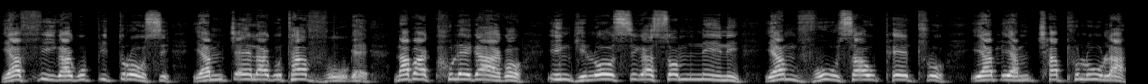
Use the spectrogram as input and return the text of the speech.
yafika kuPetrosi yamtshela ukuthi avuke. Nabakhulekako ingilosi kasomnini yamvusa uPetro yamchaphulula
